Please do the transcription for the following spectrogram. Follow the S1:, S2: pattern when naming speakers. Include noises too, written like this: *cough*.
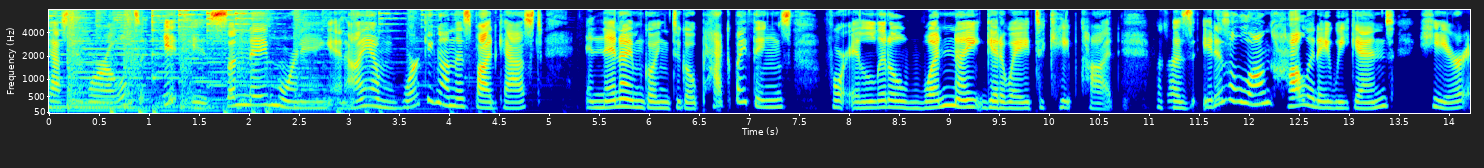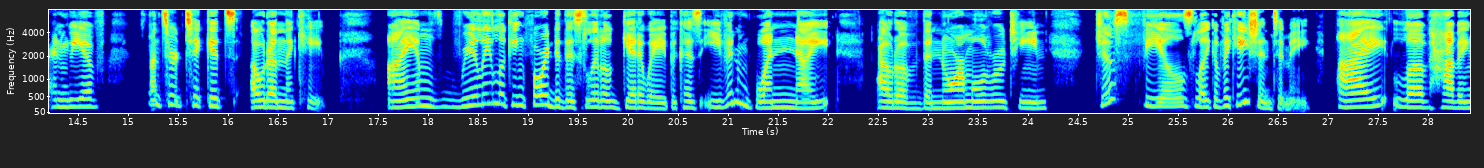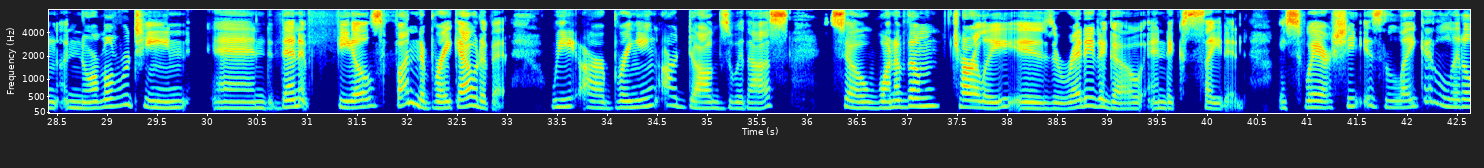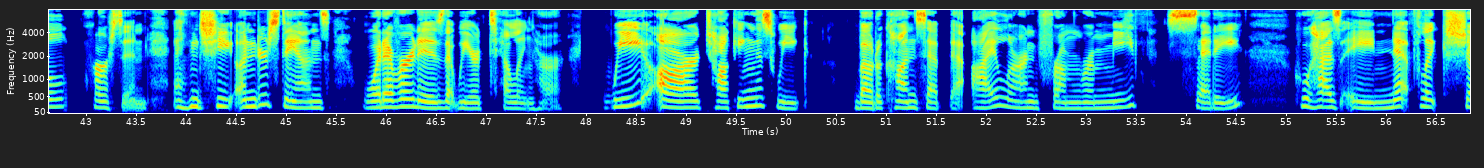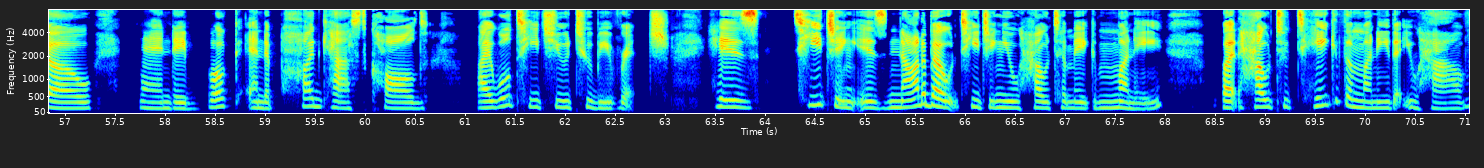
S1: podcasting world. It is Sunday morning, and I am working on this podcast. And then I'm going to go pack my things for a little one night getaway to Cape Cod because it is a long holiday weekend here, and we have concert tickets out on the Cape. I am really looking forward to this little getaway because even one night out of the normal routine just feels like a vacation to me. I love having a normal routine and then it feels fun to break out of it. We are bringing our dogs with us. So one of them, Charlie, is ready to go and excited. I swear she is like a little person *laughs* and she understands whatever it is that we are telling her. We are talking this week about a concept that I learned from Ramit Sethi, who has a Netflix show and a book and a podcast called I Will Teach You to Be Rich. His teaching is not about teaching you how to make money, but how to take the money that you have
